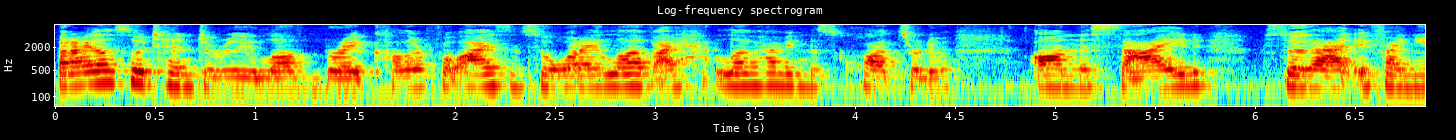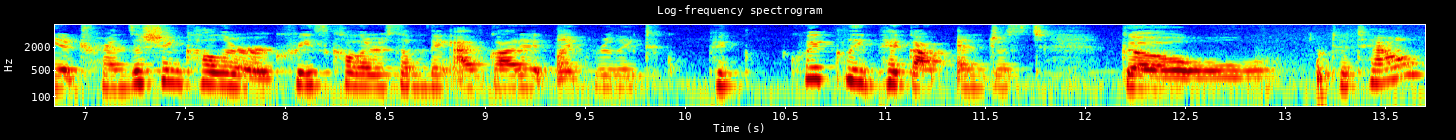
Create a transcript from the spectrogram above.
but I also tend to really love bright, colorful eyes. And so what I love, I ha love having this quad sort of on the side so that if I need a transition color or a crease color or something, I've got it like really to pick, quickly pick up and just go to town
